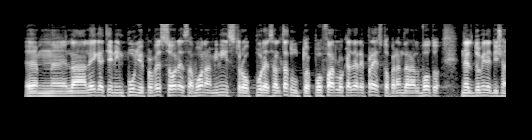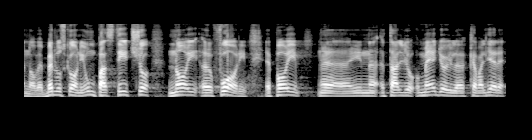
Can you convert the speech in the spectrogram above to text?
Ehm, la Lega tiene in pugno il professore, Savona ministro oppure salta tutto e può farlo cadere presto per andare al voto nel 2019. Berlusconi un pasticcio, noi eh, fuori. E poi eh, in taglio medio il Cavaliere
